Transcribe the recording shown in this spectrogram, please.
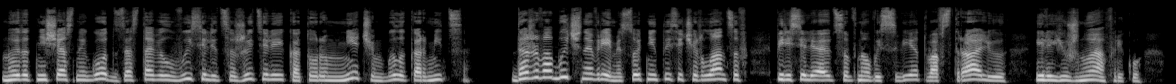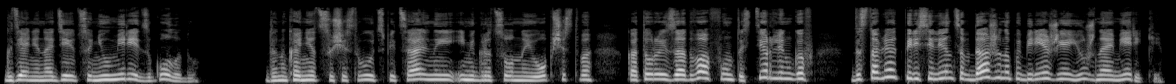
но этот несчастный год заставил выселиться жителей, которым нечем было кормиться. Даже в обычное время сотни тысяч ирландцев переселяются в Новый Свет, в Австралию или Южную Африку, где они надеются не умереть с голоду. Да, наконец, существуют специальные иммиграционные общества, которые за два фунта стерлингов доставляют переселенцев даже на побережье Южной Америки.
